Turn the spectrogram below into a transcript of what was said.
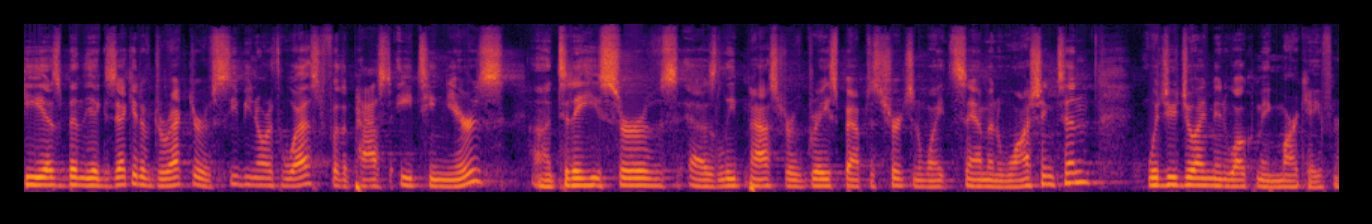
He has been the executive director of CB Northwest for the past 18 years. Uh, today, he serves as lead pastor of Grace Baptist Church in White Salmon, Washington. Would you join me in welcoming Mark Hafner?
